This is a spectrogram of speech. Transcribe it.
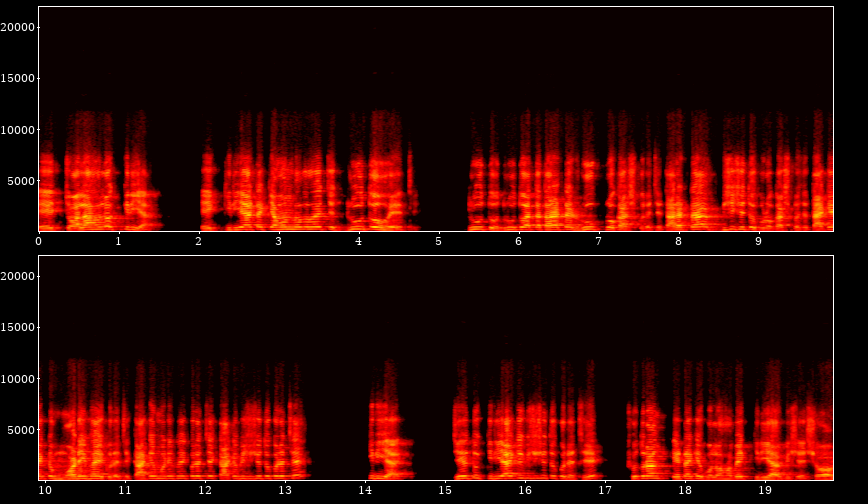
এই চলা হলো ক্রিয়া। এই ক্রিয়াটা কেমন ভাবে হয়েছে? দ্রুত হয়েছে। দ্রুত দ্রুত একটা, তার একটা রূপ প্রকাশ করেছে, তার একটা বিশেষিত প্রকাশ করেছে, তাকে একটু মডিফাই করেছে। কাকে মডিফাই করেছে? কাকে বিশেষিত করেছে? ক্রিয়াকে। যেহেতু ক্রিয়াকে বিশেষিত করেছে, সুতরাং এটাকে বলা হবে ক্রিয়া বিশেষণ।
